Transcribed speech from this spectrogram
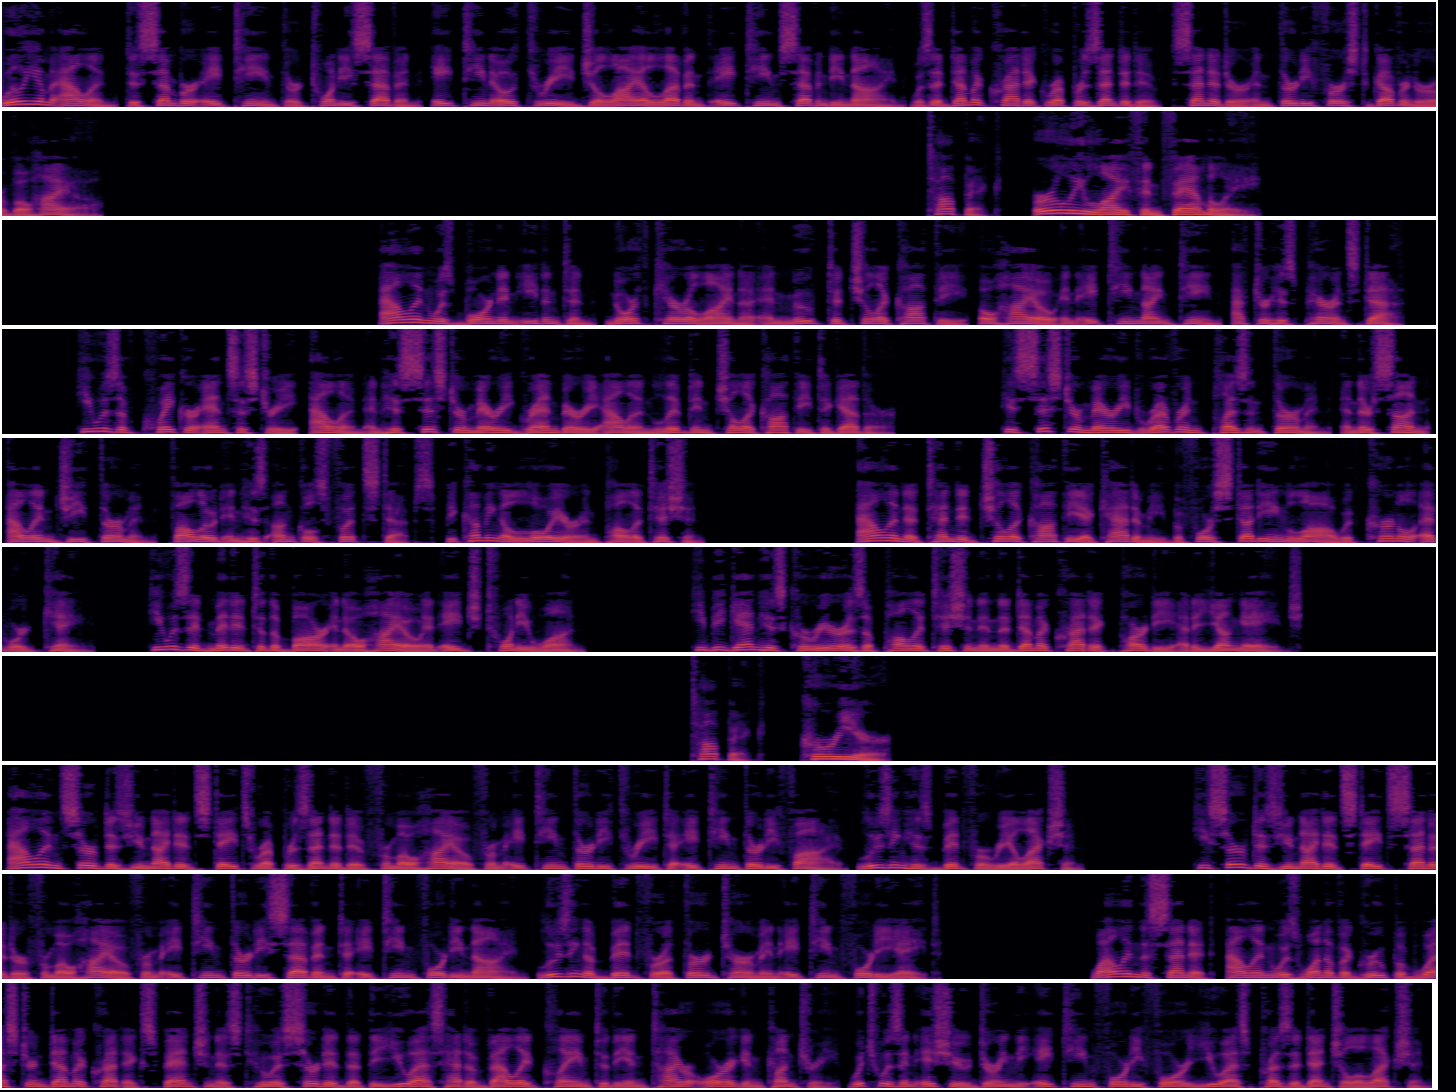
William Allen December 18 or 27, 1803 July 11, 1879 was a Democratic representative, senator and 31st Governor of Ohio. Early life and family Allen was born in Edenton, North Carolina and moved to Chillicothe, Ohio in 1819, after his parents' death. He was of Quaker ancestry. Allen and his sister Mary Granberry Allen lived in Chillicothe together. His sister married Reverend Pleasant Thurman, and their son, Allen G. Thurman, followed in his uncle's footsteps, becoming a lawyer and politician. Allen attended Chillicothe Academy before studying law with Colonel Edward King. He was admitted to the bar in Ohio at age 21. He began his career as a politician in the Democratic Party at a young age. Career Allen served as United States Representative from Ohio from 1833 to 1835, losing his bid for re-election. He served as United States Senator from Ohio from 1837 to 1849, losing a bid for a third term in 1848. While in the Senate, Allen was one of a group of Western Democrat expansionists who asserted that the U.S. had a valid claim to the entire Oregon country, which was an issue during the 1844 U.S. presidential election.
